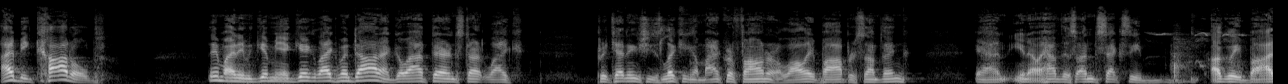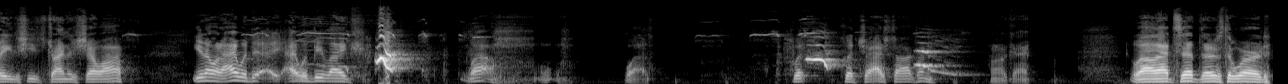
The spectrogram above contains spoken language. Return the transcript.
I'd be coddled. They might even give me a gig like Madonna. Go out there and start like pretending she's licking a microphone or a lollipop or something, and you know have this unsexy, ugly body she's trying to show off. You know what I would? I would be like, wow, what? Quit, quit trash talking. Okay. Well, that's it. There's the word.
